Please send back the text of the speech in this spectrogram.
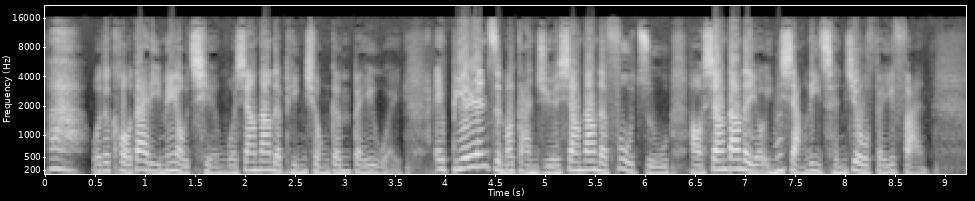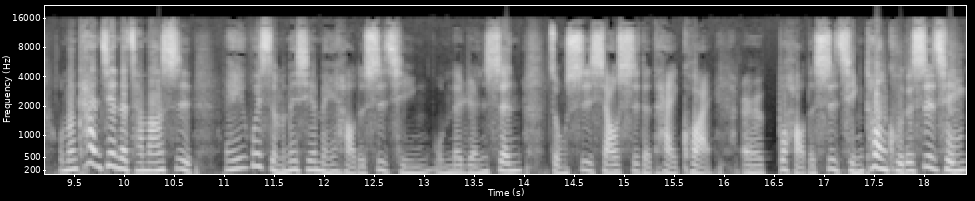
啊，我的口袋里没有钱，我相当的贫穷跟卑微。诶，别人怎么感觉相当的富足？好，相当的有影响力，成就非凡。我们看见的常常是，诶，为什么那些美好的事情，我们的人生总是消失的太快，而不好的事情、痛苦的事情，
